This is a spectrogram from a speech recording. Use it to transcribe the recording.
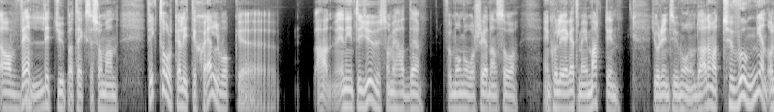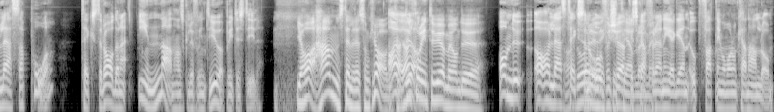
ja, väldigt djupa texter som man fick tolka lite själv och eh, han, en intervju som vi hade för många år sedan, så en kollega till mig, Martin, gjorde en intervju med honom. Då hade han varit tvungen att läsa på textraderna innan han skulle få intervjua Peter Steele. Ja, han ställer det som krav. Ja, ja, ja, Du får intervjua mig om du... Om du har läst texten och försöker skaffa dig en egen uppfattning om vad de kan handla om.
